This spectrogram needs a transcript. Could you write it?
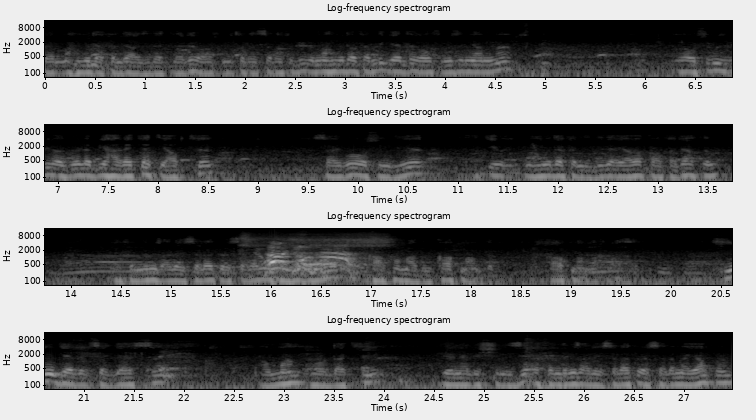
ve Mahmud Efendi Hazretleri bir gün Mahmud Efendi geldi olsunuzun yanına Gavsımız biraz böyle bir hareket yaptı. Saygı olsun diye ki Mahmud Efendi dedi ayağa kalkacaktım. Efendimiz Aleyhisselatü Vesselam'ın yanına kalkamadım, kalkmadım. Kalkmamak lazım. Kim gelirse gelsin aman oradaki yönelişinizi Efendimiz Aleyhisselatü Vesselam'a yapın.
